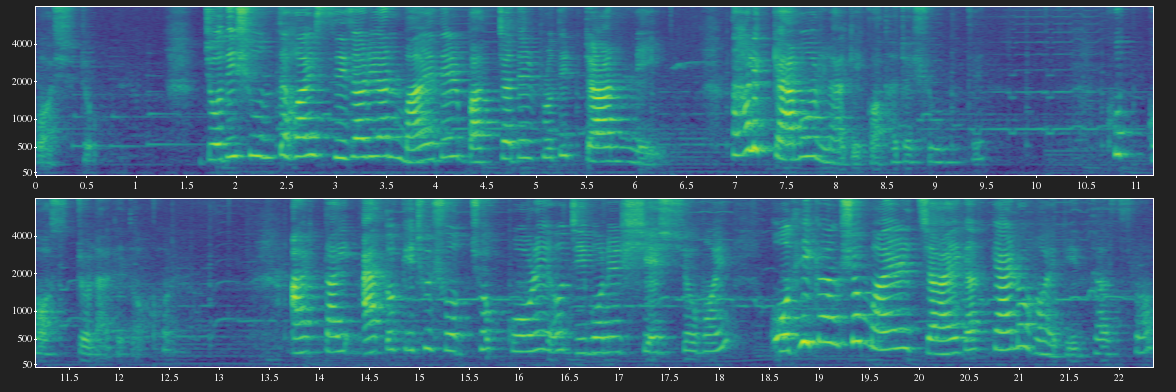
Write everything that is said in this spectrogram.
কষ্ট? যদি শুনতে হয় সিজারিয়ান মায়েদের বাচ্চাদের প্রতি টান নেই, তাহলে কেমন লাগে কথাটা শুনতে? খুব কষ্ট লাগে তখন। আর তাই এত কিছু সহ্য করেও জীবনের শেষ সময়ে অধিকাংশ মায়ের জায়গা কেন হয় বৃদ্ধাশ্রম?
